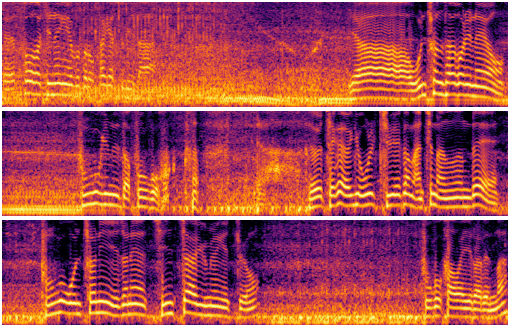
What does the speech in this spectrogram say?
네, 투어 진행해 보도록 하겠습니다. 이야, 온천 사거리네요. 부곡입니다, 부곡. 제가 여기 올 기회가 많진 않았는데, 부곡 온천이 예전에 진짜 유명했죠. 부곡 하와이라 그랬나?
